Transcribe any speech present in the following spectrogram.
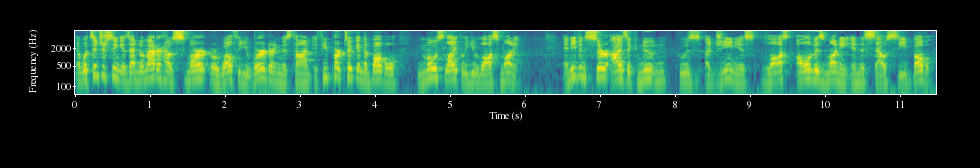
And what's interesting is that no matter how smart or wealthy you were during this time, if you partook in the bubble, most likely you lost money. And even Sir Isaac Newton, who was a genius, lost all of his money in the South Sea bubble.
